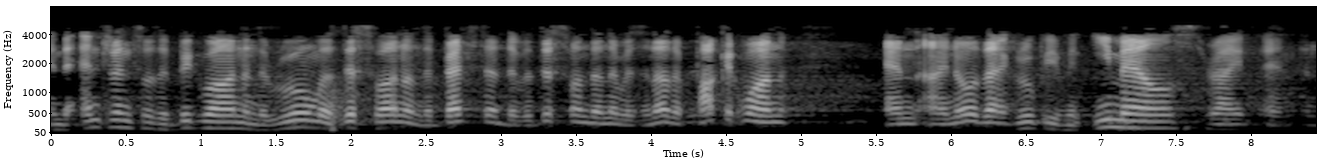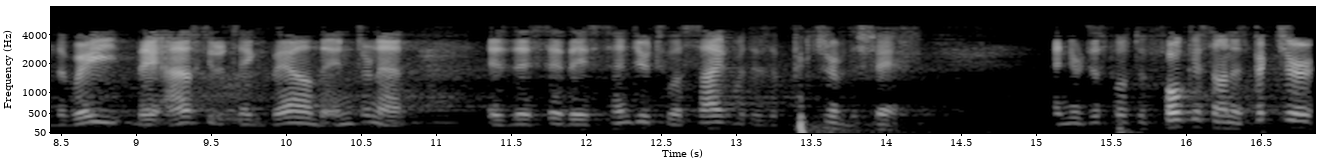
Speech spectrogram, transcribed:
And the entrance was a big one, and the room was this one, and the bedstead there was this one, then there was another pocket one. And I know that group even emails, right? And, and the way they ask you to take bay'ah on the internet is they say they send you to a site where there's a picture of the sheikh and you're just supposed to focus on his picture,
